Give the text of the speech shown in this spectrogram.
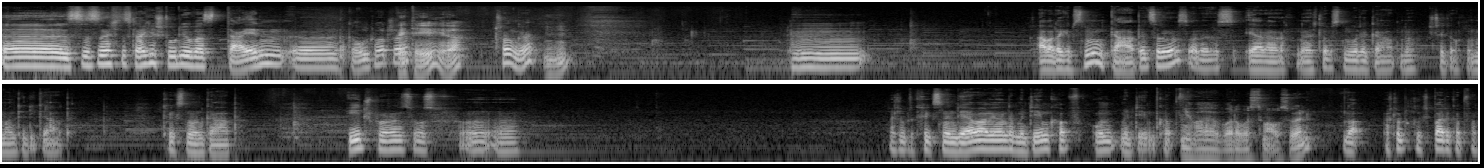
Äh, ist das nicht das gleiche Studio, was dein äh, hat? BT, ja. Schon, gell? Mm. Aber da gibt es nur einen Gab jetzt oder was? Oder ist er da? Na, ich glaube, es ist nur der Gab, ne? Steht auch nur Monkey die Gab. Kriegst nur einen Gab. Each product was. Äh. ich glaube, du kriegst ihn in der Variante mit dem Kopf und mit dem Kopf. Ja, war, war da was zum Auswählen? Na, ich glaube, du kriegst beide Köpfe.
